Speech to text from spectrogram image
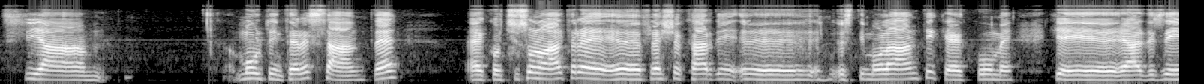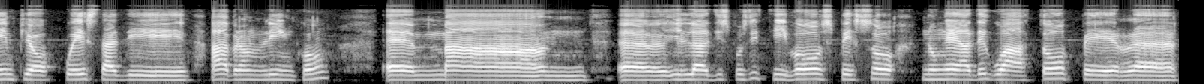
sia molto interessante. Ecco, ci sono altre eh, flashcard eh, stimolanti che come che ad esempio questa di Abraham Lincoln, eh, ma eh, il dispositivo spesso non è adeguato per eh,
